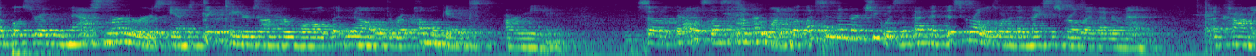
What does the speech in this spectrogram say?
a poster of mass murderers and dictators on her wall, but no, the Republicans are mean. So that was lesson number one. But lesson number two was the fact that this girl was one of the nicest girls I've ever met. A commie.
